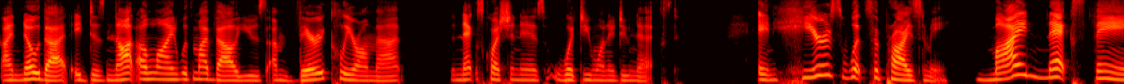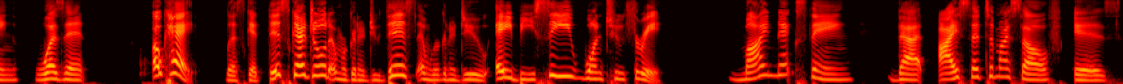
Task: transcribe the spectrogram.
I know that it does not align with my values. I'm very clear on that. The next question is, what do you want to do next? And here's what surprised me my next thing wasn't, okay, let's get this scheduled and we're going to do this and we're going to do A, B, C, one, two, three. My next thing that I said to myself is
